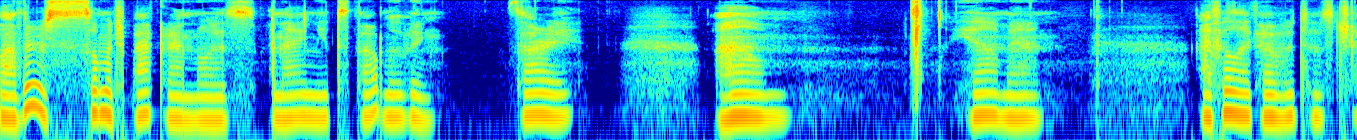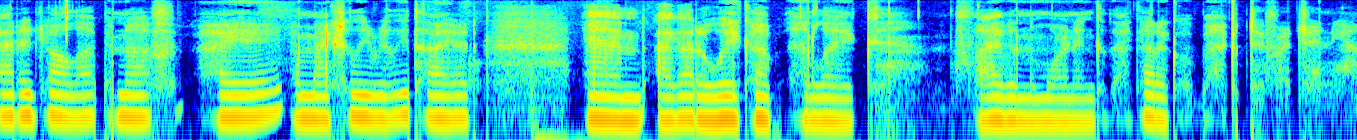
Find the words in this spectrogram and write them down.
wow, there's so much background noise and I need to stop moving. Sorry. Um yeah, man. I feel like I've just chatted y'all up enough. I am actually really tired, and I gotta wake up at like five in the morning because I gotta go back to Virginia.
